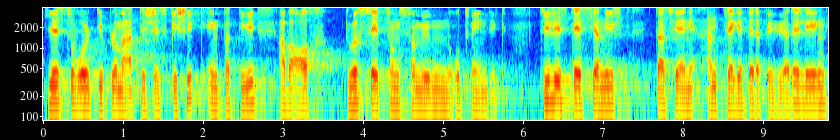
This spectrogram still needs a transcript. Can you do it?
Hier ist sowohl diplomatisches Geschick, Empathie, aber auch Durchsetzungsvermögen notwendig. Ziel ist es ja nicht, dass wir eine Anzeige bei der Behörde legen,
